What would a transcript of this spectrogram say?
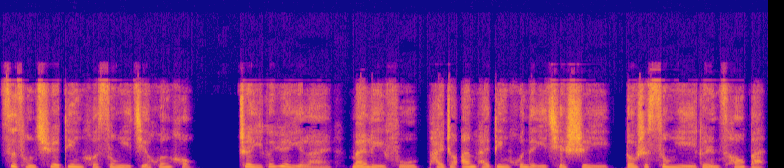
自从确定和宋毅结婚后。这一个月以来，买礼服、拍照、安排订婚的一切事宜都是宋毅一个人操办，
